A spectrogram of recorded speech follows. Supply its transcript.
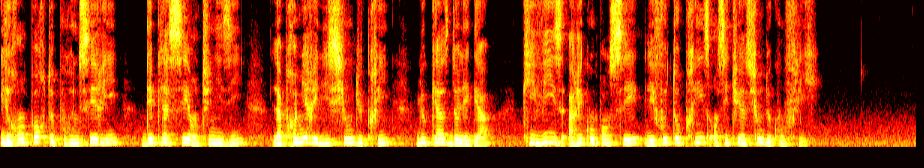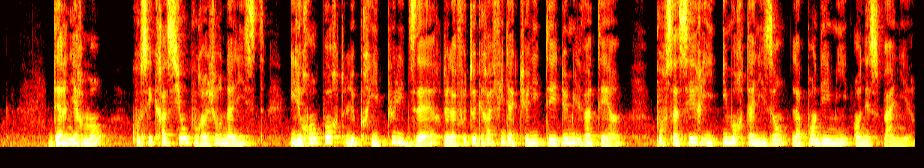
il remporte pour une série déplacée en Tunisie la première édition du prix Lucas Dolega qui vise à récompenser les photos prises en situation de conflit. Dernièrement, consécration pour un journaliste, il remporte le prix Pulitzer de la photographie d'actualité 2021 pour sa série immortalisant la pandémie en Espagne.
